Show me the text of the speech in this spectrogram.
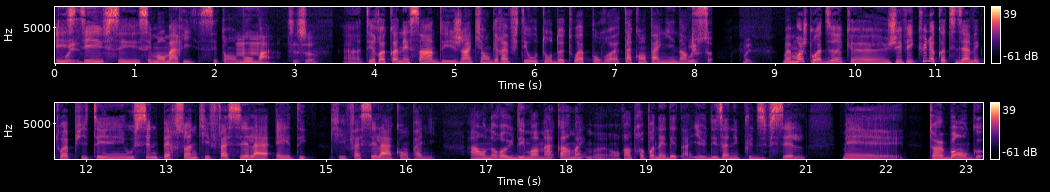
Et Oui. Steve, c'est c'est mon mari. C'est ton Mhm, beau-père. C'est ça. tu es reconnaissant des gens qui ont gravité autour de toi pour euh, t'accompagner dans Oui. tout ça. Oui. Ben moi, je dois dire que j'ai vécu le quotidien avec toi, puis tu es aussi une personne qui est facile à aider, qui est facile à accompagner. Hein, on aura eu des moments quand même, euh, on ne rentre pas dans les détails, il y a eu des années plus difficiles, mais tu es un bon gars,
